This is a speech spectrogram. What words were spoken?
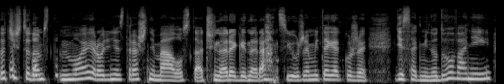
Totiž to nám v mojej rodine strašne málo stačí na regeneráciu, že my tak akože 10 minút vo vani,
